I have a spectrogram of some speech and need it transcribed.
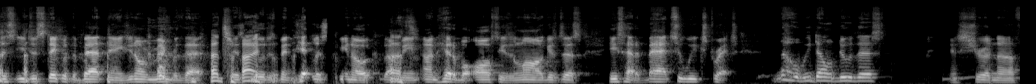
just you just stick with the bad things. You don't remember that That's this right. dude has been hitless. You know, I That's- mean, unhittable all season long. It's just he's had a bad two week stretch. No, we don't do this. And sure enough,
